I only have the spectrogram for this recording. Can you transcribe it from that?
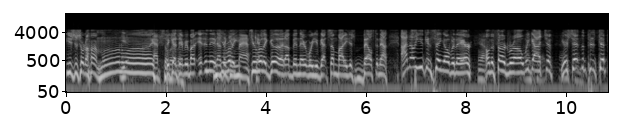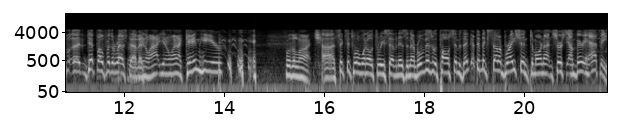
you just sort of hum. absolutely. Because everybody, and then if you're really, if you're it. really good. I've been there where you've got somebody just belting out. I know you can sing over there Yeah. on the third row. We got you. You're setting the p- tip, uh, tempo for the rest of it. You know, I, you know what? I came here for the lunch. Uh, 6611037 is the number. We'll visit with Paul Simmons. They've got the big celebration tomorrow night in Searcy. I'm very happy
